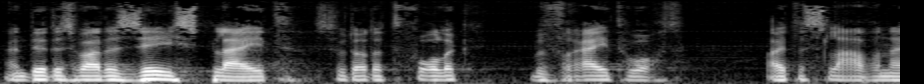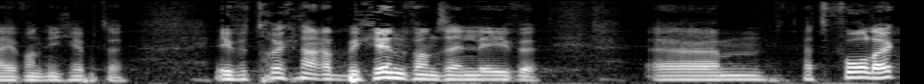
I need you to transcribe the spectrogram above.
En dit is waar de zee splijt, zodat het volk bevrijd wordt uit de slavernij van Egypte. Even terug naar het begin van zijn leven. Um, het volk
